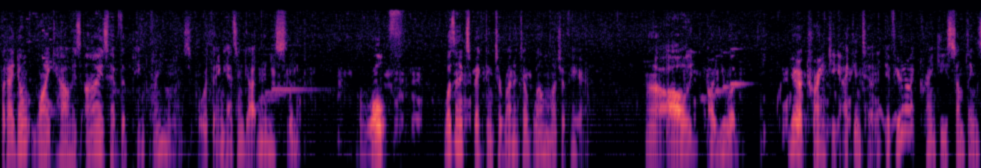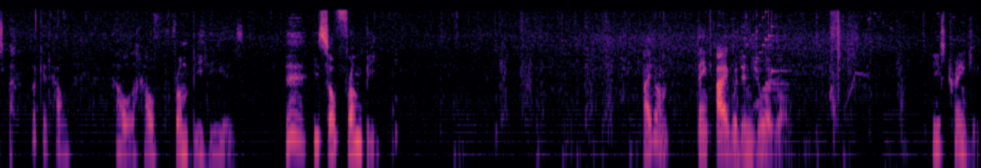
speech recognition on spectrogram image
but I don't like how his eyes have the pink rings. Poor thing hasn't gotten any sleep. Rolf. Wasn't expecting to run into well much of here. Uh, oh, are you a... You're a cranky, I can tell. If you're not cranky, something's... Look at how... How, how frumpy he is. He's so frumpy. I don't think I would enjoy Rolf. He's cranky.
